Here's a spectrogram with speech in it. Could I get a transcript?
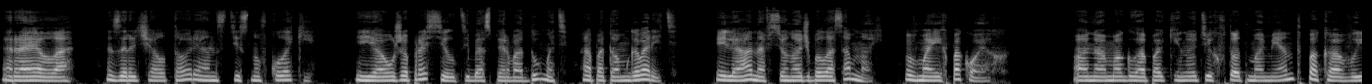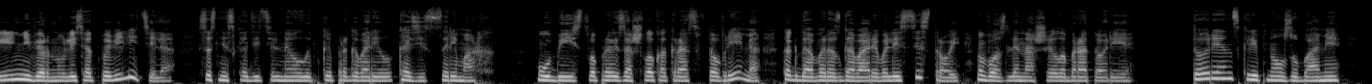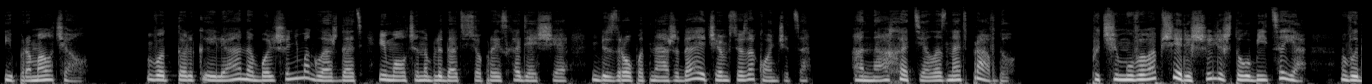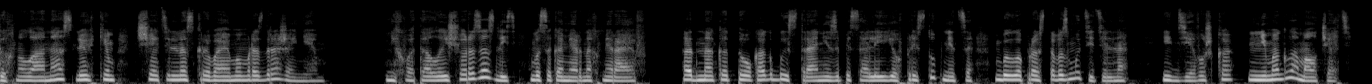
«Раэлла!» — зарычал Ториан, стиснув кулаки. «Я уже просил тебя сперва думать, а потом говорить. Ильяна всю ночь была со мной, в моих покоях. Она могла покинуть их в тот момент, пока вы не вернулись от повелителя, со снисходительной улыбкой проговорил Казис Саримарх. «Убийство произошло как раз в то время, когда вы разговаривали с сестрой возле нашей лаборатории». Ториан скрипнул зубами и промолчал. Вот только Ильяна больше не могла ждать и молча наблюдать все происходящее, безропотно ожидая, чем все закончится. Она хотела знать правду. «Почему вы вообще решили, что убийца я?» — выдохнула она с легким, тщательно скрываемым раздражением. Не хватало еще разозлить высокомерных Мираев. Однако то, как быстро они записали ее в преступнице, было просто возмутительно, и девушка не могла молчать.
